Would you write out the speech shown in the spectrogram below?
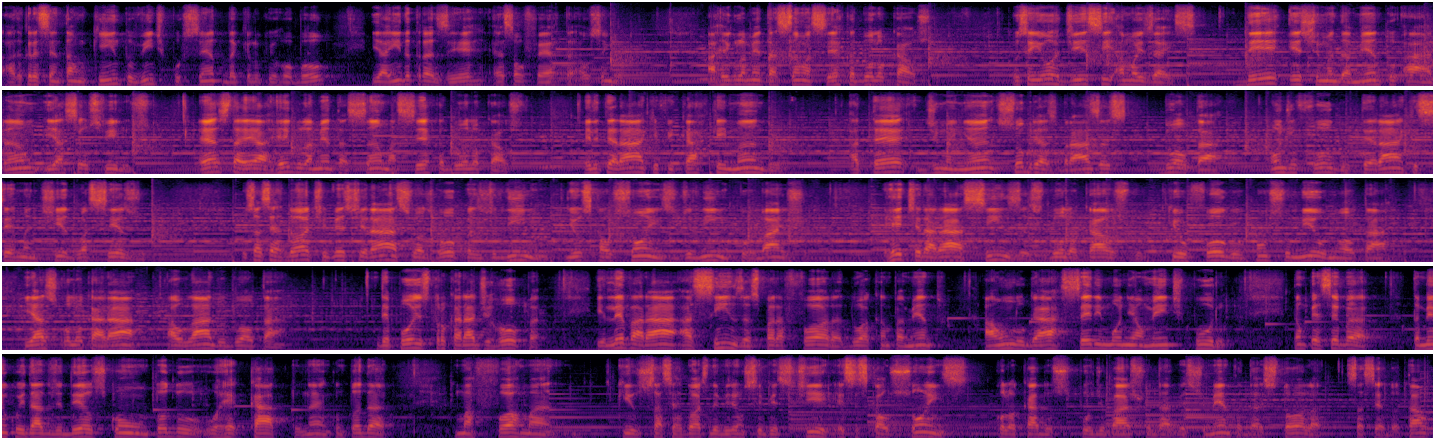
acrescentar um quinto, 20% daquilo que roubou e ainda trazer essa oferta ao Senhor. A regulamentação acerca do holocausto. O Senhor disse a Moisés: Dê este mandamento a Arão e a seus filhos. Esta é a regulamentação acerca do holocausto. Ele terá que ficar queimando até de manhã sobre as brasas do altar, onde o fogo terá que ser mantido aceso. O sacerdote vestirá suas roupas de linho e os calções de linho por baixo retirará as cinzas do holocausto que o fogo consumiu no altar e as colocará ao lado do altar. Depois trocará de roupa e levará as cinzas para fora do acampamento a um lugar cerimonialmente puro. Então perceba também o cuidado de Deus com todo o recato, né? com toda uma forma que os sacerdotes deveriam se vestir, esses calções colocados por debaixo da vestimenta, da estola sacerdotal,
